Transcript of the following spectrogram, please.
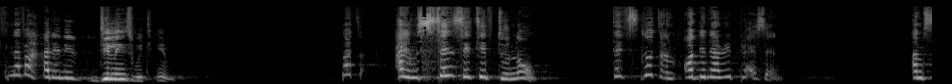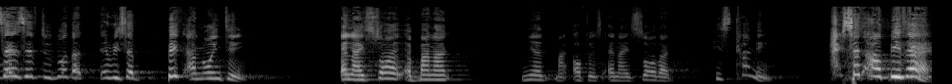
I've never had any dealings with him, but I am sensitive to know that's not an ordinary person. I'm sensitive to know that there is a big anointing. And I saw a banner near my office and I saw that He's coming. I said, I'll be there.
